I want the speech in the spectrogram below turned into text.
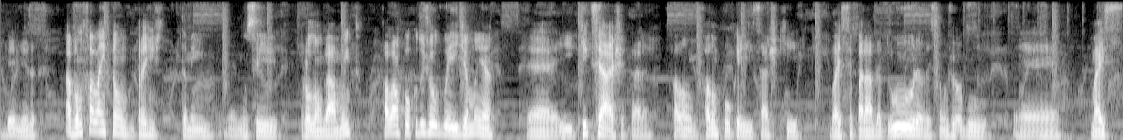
Beleza. Ah, vamos falar então, pra gente também é, não se prolongar muito, falar um pouco do jogo aí de amanhã. É, e o que, que, você acha, cara? Fala um, fala um pouco aí. Você acha que vai ser parada dura? Vai ser um jogo é, mais,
